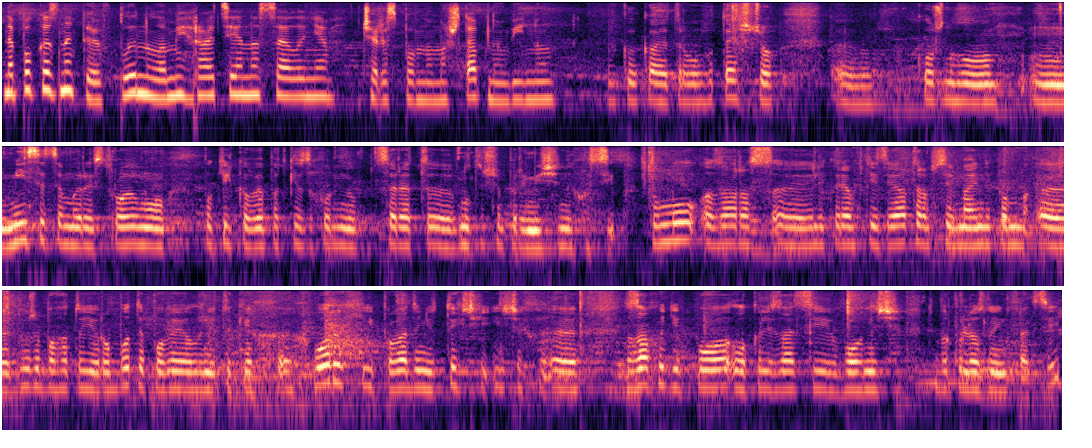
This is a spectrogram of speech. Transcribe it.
На показники вплинула міграція населення через повномасштабну війну. Викликає тривогу те, що е, кожного місяця ми реєструємо по кілька випадків захворювання серед е, внутрішньопереміщених осіб. Тому зараз е, лікарям, фтизіатрам, сімейникам дуже багато є роботи по виявленню таких хворих і проведенню тих чи інших заходів по локалізації вогнищ туберкульозної інфекції.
